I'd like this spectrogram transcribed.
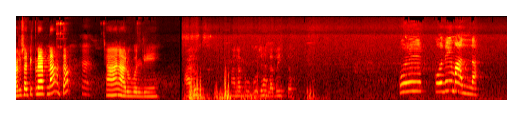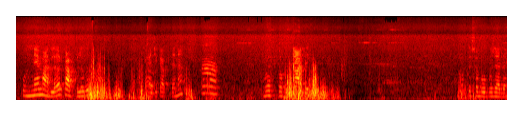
आरूसाठी क्लॅप ना आता? छान आरू बोलली. आरू मला बुबू झाला इथं. कोणी कोणी मारला? कोण नाही मारलं? कापलं ग भाजी कापताना हां. फक्त आले हो कसा बुबू झालाय.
